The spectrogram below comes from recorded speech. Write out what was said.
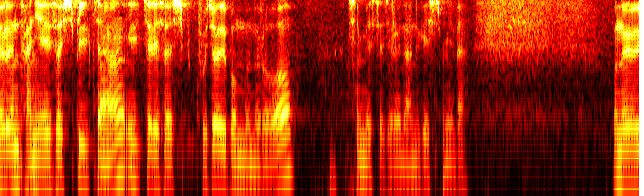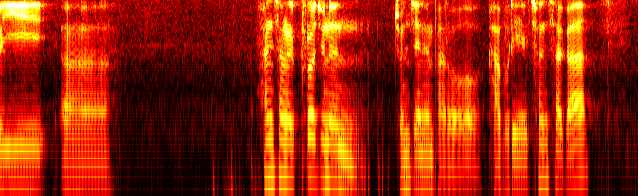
오늘은 다니엘서 11장 1절에서 19절 본문으로 아침 메시지를 나누겠습니다. 오늘 이 어, 환상을 풀어주는 존재는 바로 가브리엘 천사가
